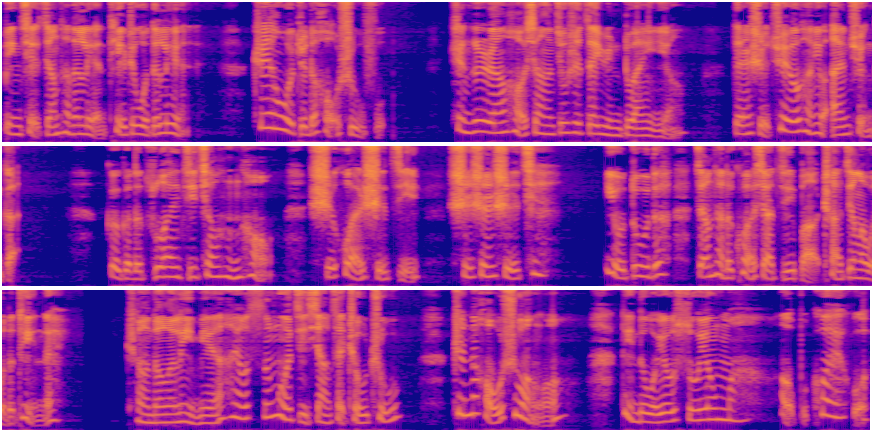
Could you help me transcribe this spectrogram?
并且将他的脸贴着我的脸，这样我觉得好舒服，整个人好像就是在云端一样。但是却又很有安全感。哥哥的做爱技巧很好，时缓时急，时深时浅，有度的将他的胯下鸡巴插进了我的体内，插到了里面还要撕磨几下才抽出，真的好爽哦！顶得我又酥又麻，好不快活。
